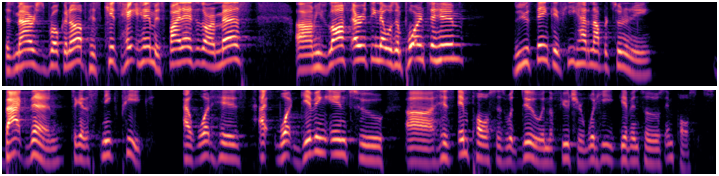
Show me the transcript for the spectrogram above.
His marriage is broken up. His kids hate him. His finances are a mess. Um, he's lost everything that was important to him. Do you think if he had an opportunity back then to get a sneak peek at what his at what giving into uh, his impulses would do in the future, would he give into those impulses?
